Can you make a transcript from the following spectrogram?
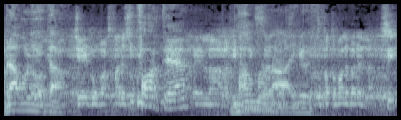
Bravo Loca. Diego va a fare subito Forte, eh? Barella, Mamma mia. Ha fatto male Barella sì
